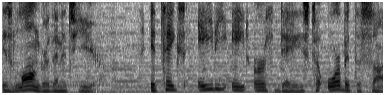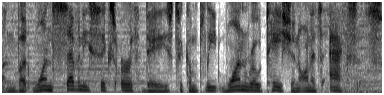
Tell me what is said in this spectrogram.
is longer than its year. It takes 88 Earth days to orbit the Sun, but 176 Earth days to complete one rotation on its axis.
